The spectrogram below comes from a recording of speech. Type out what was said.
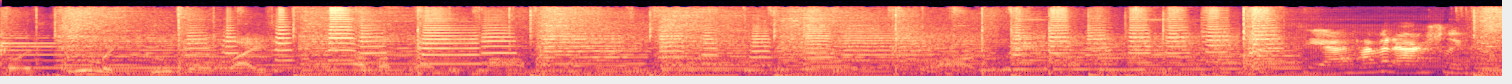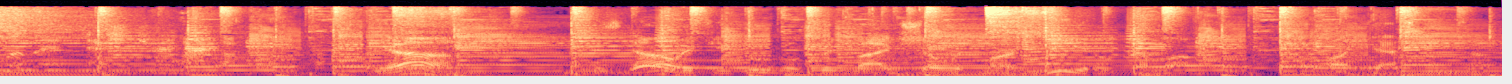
so if you would google life of a blended mom I wonder if the would come up. See, I haven't actually Googled it. I should try that. Yeah, because now if you Google Good Vibe Show with Marty B, it'll come up. The podcast comes up.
